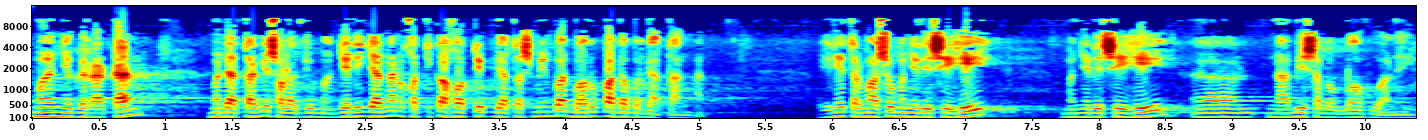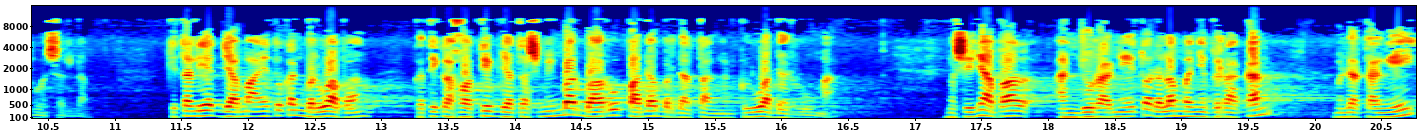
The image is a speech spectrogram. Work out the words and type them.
menyegerakan mendatangi sholat Jumat. Jadi jangan ketika khotib di atas mimbar baru pada berdatangan. Ini termasuk menyelisihi menyelisihi uh, Nabi Shallallahu Alaihi Wasallam. Kita lihat jamaah itu kan baru apa? Ketika khotib di atas mimbar baru pada berdatangan keluar dari rumah. Mestinya apa? Anjurannya itu adalah menyegerakan mendatangi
